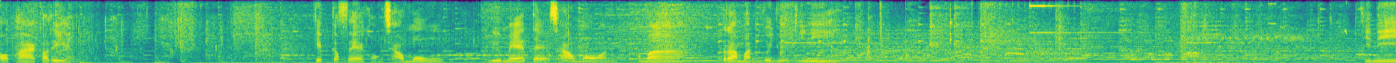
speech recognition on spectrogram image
อผ้ากะเหรี่ยง เก็บกาแฟของชาวมง้งหรือแม้แต่ชาวมอญพม่า รามันก็อยู่ที่นี่ ที่นี่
